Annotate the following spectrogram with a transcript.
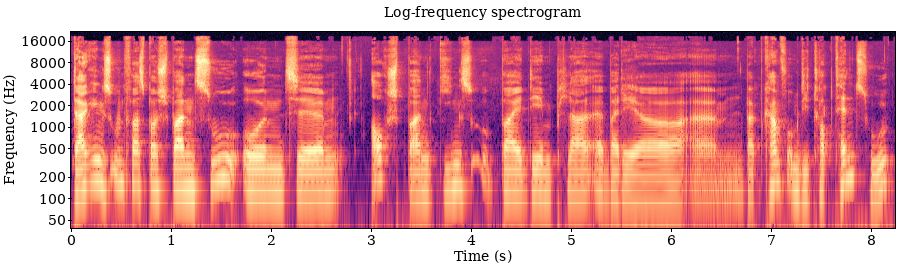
da ging es unfassbar spannend zu und ähm, auch spannend ging es bei dem Pla äh, bei der ähm, beim Kampf um die Top 10 zu.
